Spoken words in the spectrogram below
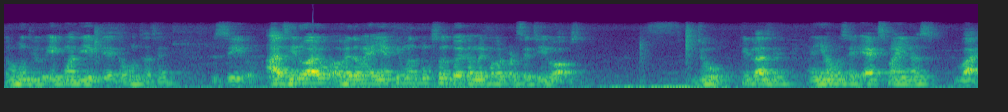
તો શું થયું? 1 માંથી 1 જાય, તો શું થશે? 0 આ 0 આવ્યો. હવે તમે અહીંયા કિંમત મૂકશો ને તો તમને ખબર પડશે 0 આવશે. જુઓ, કેટલા છે? અહીંયા શું છે? x minus y.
